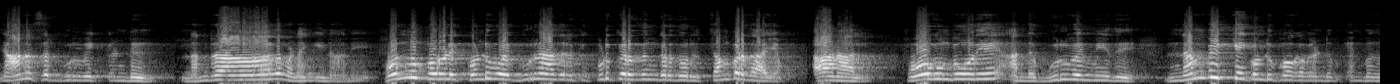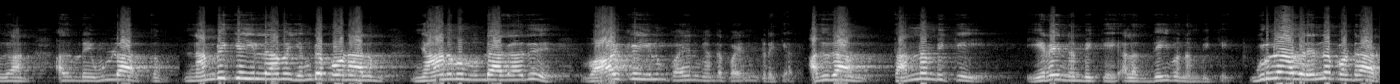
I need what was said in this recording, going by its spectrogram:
ஞான சத்குருவை கண்டு நன்றாக வணங்கினானே. பொன்னும் பொருளை கொண்டு போய் குருநாதருக்கு கொடுக்கிறதுங்கிறது ஒரு சம்பிரதாயம். ஆனால் போகும்போதே அந்த குருவின் மீது நம்பிக்கை கொண்டு போக வேண்டும் என்பதுதான் அதனுடைய உள்ளார்த்தம். நம்பிக்கை இல்லாம எங்க போனாலும் ஞானமும் உண்டாகாது வாழ்க்கையிலும் பயனும் எந்த பயனும் கிடைக்காது. அதுதான் தன்னம்பிக்கை இறை நம்பிக்கை அல்லது தெய்வ நம்பிக்கை. குருநாதர் என்ன பண்றார்?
